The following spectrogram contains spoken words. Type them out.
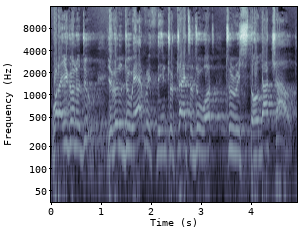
What are you going to do? You're going to do everything to try to do what? To restore that child.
